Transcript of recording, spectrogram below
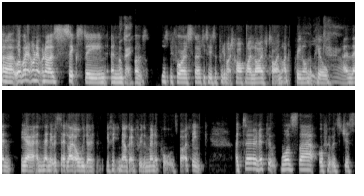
uh, well i went on it when i was 16 and okay. I was just before i was 32 so pretty much half my lifetime i'd been on the Holy pill cow. and then yeah and then it was said like oh we don't you think you're now going through the menopause but i think I don't know if it was that or if it was just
